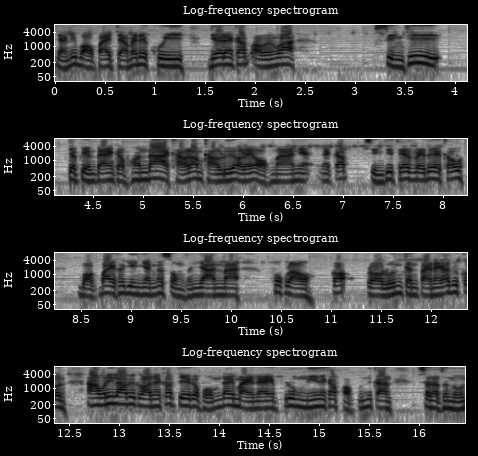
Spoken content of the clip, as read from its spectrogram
อย่างที่บอกไปจะไม่ได้คุยเยอะนะครับ เอาเป็นว่าสิ่งที่จะเปลี่ยนแปลงกับ Honda ข่าวล่ำข่าวลืออะไรออกมาเนี่ยนะครับสิ่งที่เทสไรเดอร์เขาบอกใบเขายืนยันก็ส่งสัญญาณมา พวกเราก็รอลุ้นกันไปนะครับทุกคนอาวันนี้ลาไปก่อนนะครับ เจอกับผมได้ใหม่ในพรุ่งนี้นะครับขอบคุณทุกการสนับสนุน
